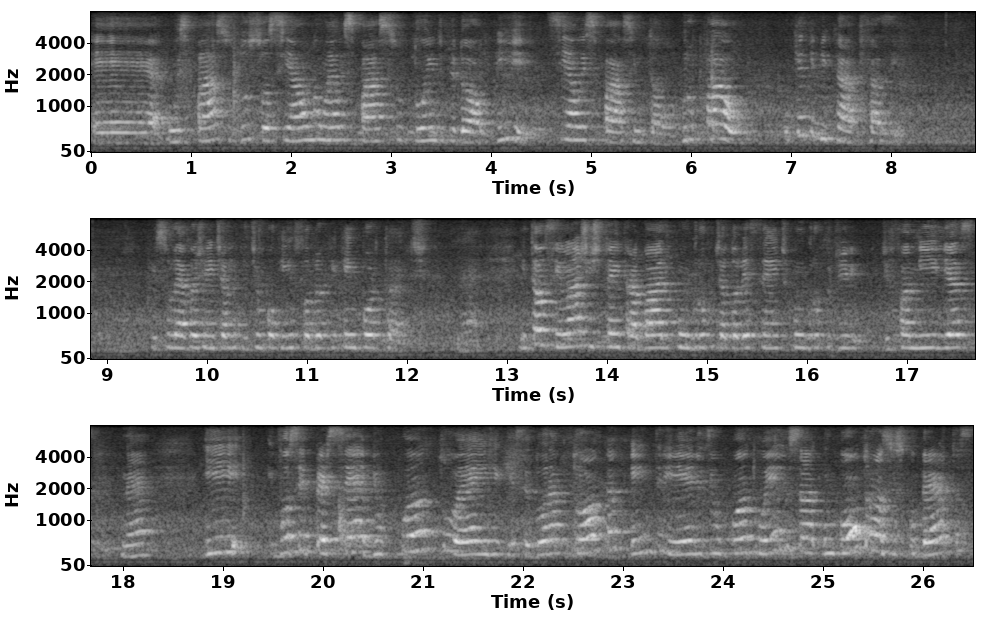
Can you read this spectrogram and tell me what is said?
é, o espaço do social não é o espaço do individual. E se é um espaço, então, grupal, o que, é que me cabe fazer? Isso leva a gente a refletir um pouquinho sobre o que é importante. Né? Então, assim, lá a gente tem trabalho com um grupo de adolescentes, com um grupo de, de famílias, né? E você percebe o quanto é enriquecedora a troca entre eles e o quanto eles encontram as descobertas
